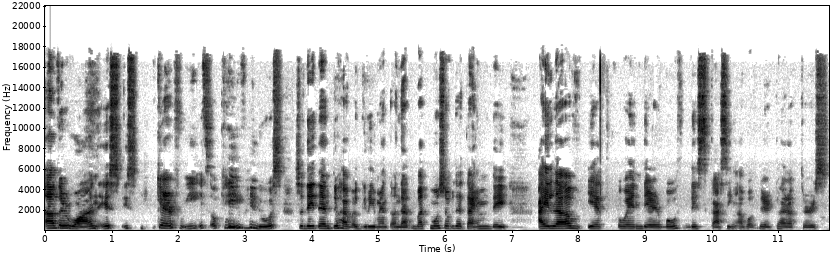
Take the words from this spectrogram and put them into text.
other one is is carefree. It's okay if he lose. So they tend to have agreement on that. But most of the time, they, I love it when they're both discussing about their characters,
